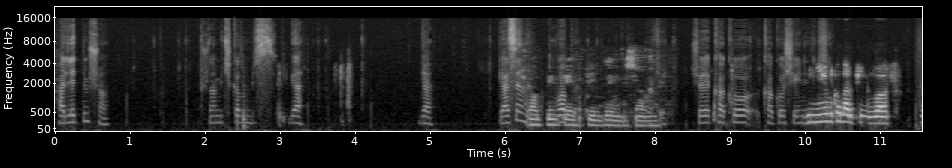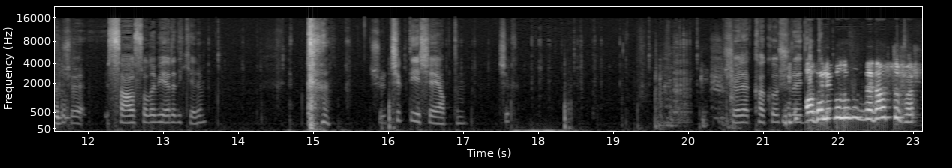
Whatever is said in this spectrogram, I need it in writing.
Hallettim şu an. Şuradan bir çıkalım biz. Gel. Gelsene. Şu an ping game pingdeyim bir saniye. Okey. Şöyle kako kako şeyini Bu niye bu kadar ping var? Şöyle sağa sola bir yere dikelim. Şu çık diye şey yaptım. Çık. Şöyle kako şuraya dik. ada level'ımız neden sıfır?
